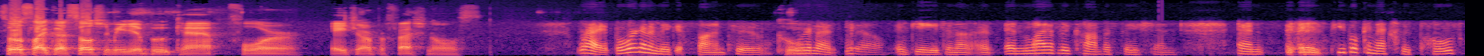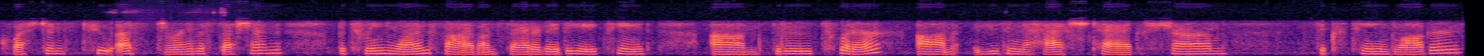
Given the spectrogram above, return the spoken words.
So it's like a social media boot camp for HR professionals. Right, but we're going to make it fun too. Cool. We're going to, you know, engage in a in lively conversation, and people can actually pose questions to us during the session between one and five on Saturday the 18th um, through Twitter um, using the hashtag SHRM16bloggers,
